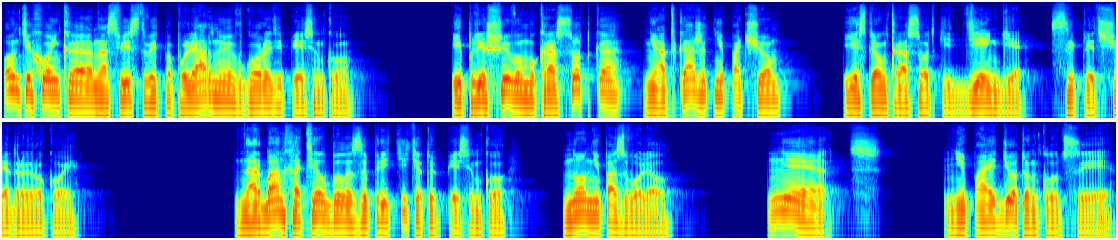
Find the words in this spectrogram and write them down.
Он тихонько насвистывает популярную в городе песенку. И плешивому красотка не откажет ни почем, если он красотке деньги сыплет щедрой рукой. Нарбан хотел было запретить эту песенку, но он не позволил. Нет, не пойдет он к Луции.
